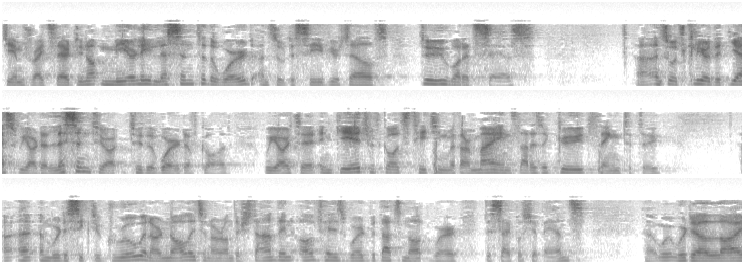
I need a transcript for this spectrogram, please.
James writes there, "Do not merely listen to the word and so deceive yourselves. Do what it says." and so it's clear that yes, we are to listen to, our, to the word of God. We are to engage with God's teaching with our minds. That is a good thing to do. And we're to seek to grow in our knowledge and our understanding of His Word, but that's not where discipleship ends. Uh, we're to allow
